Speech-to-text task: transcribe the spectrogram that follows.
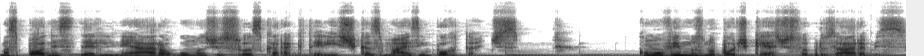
mas podem-se delinear algumas de suas características mais importantes. Como vimos no podcast sobre os árabes,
